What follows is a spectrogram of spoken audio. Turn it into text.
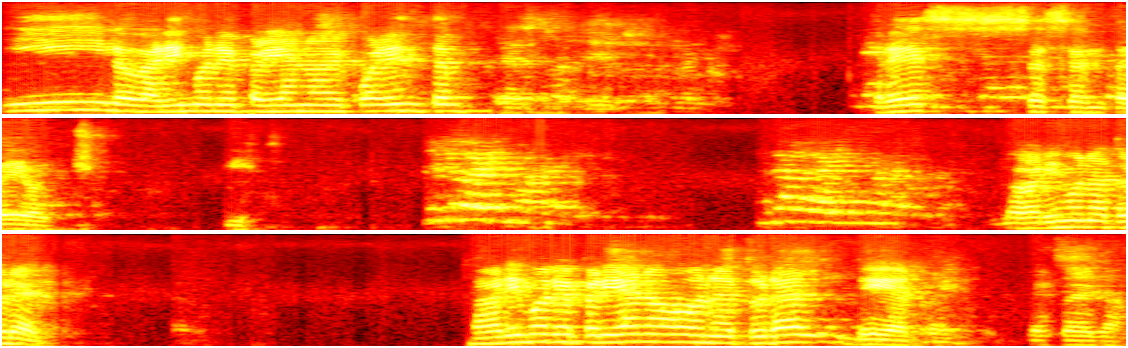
Y logaritmo neperiano de 40, 3,68. Listo. Logaritmo natural. Logaritmo neperiano natural de R. Esto de acá.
